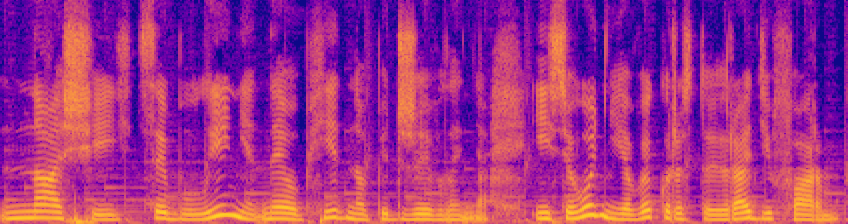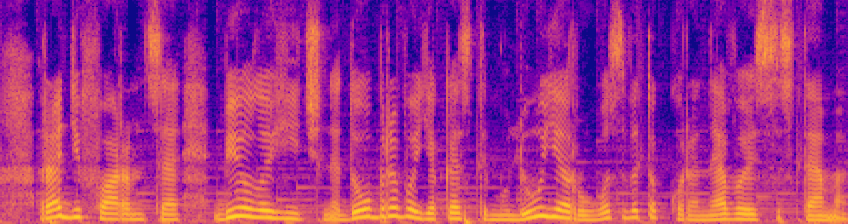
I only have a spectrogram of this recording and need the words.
нашій цибулині необхідно підживлення. І сьогодні я використаю Радіфарм. Радіфарм це біологічне добриво, яке стимулює розвиток кореневої системи.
